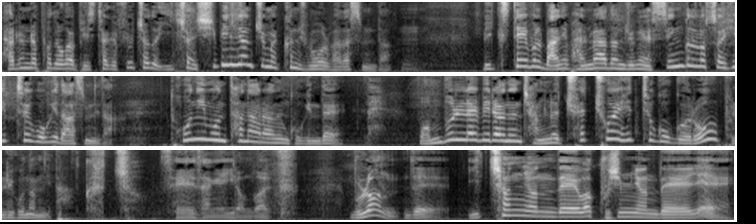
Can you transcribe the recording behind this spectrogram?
다른 래퍼들과 비슷하게 퓨처도 2011년쯤에 큰 주목을 받았습니다. 믹스테이프를 많이 발매하던 중에 싱글로서 히트곡이 나왔습니다. 토니 몬타나라는 곡인데 원블랩이라는 장르 최초의 히트곡으로 불리곤 합니다. 그렇죠. 세상에 이런 걸. 물론 이제 2000년대와 90년대에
